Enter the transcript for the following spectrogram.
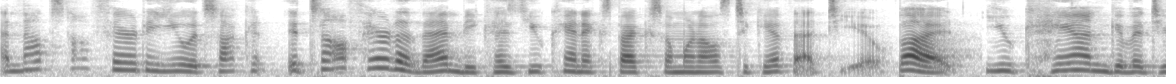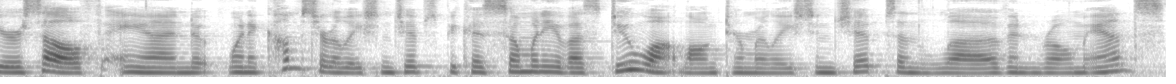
And that's not fair to you. It's not it's not fair to them because you can't expect someone else to give that to you. But you can give it to yourself and when it comes to relationships because so many of us do want long-term relationships and love and romance,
